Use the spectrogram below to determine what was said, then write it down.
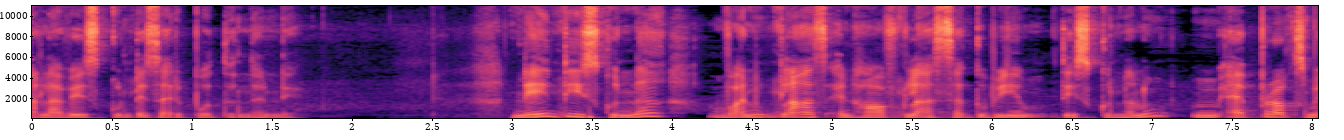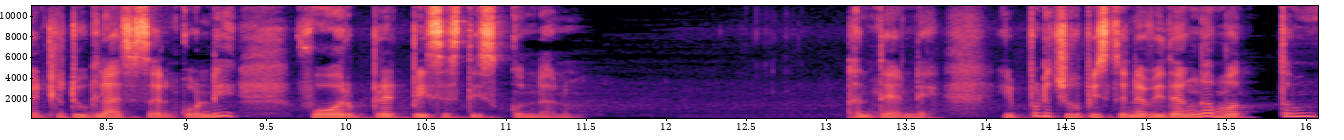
అలా వేసుకుంటే సరిపోతుందండి. నేను తీసుకున్న one glass and half glass సగ్గుబియ్యం తీసుకున్నాను. అప్రాక్సిమేట్లీ టూ గ్లాసెస్ అనుకోండి ఫోర్ బ్రెడ్ పీసెస్ తీసుకున్నాను. అంతే అండి. ఇప్పుడు చూపిస్తున్న విధంగా మొత్తం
